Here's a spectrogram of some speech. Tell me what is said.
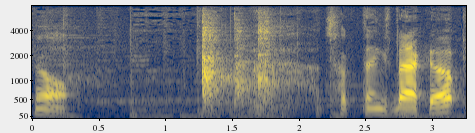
So let's hook things back up.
